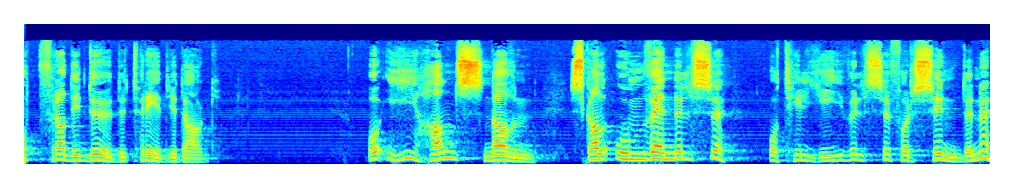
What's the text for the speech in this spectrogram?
opp fra de døde tredje dag. Og i hans navn skal omvendelse og tilgivelse for syndene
